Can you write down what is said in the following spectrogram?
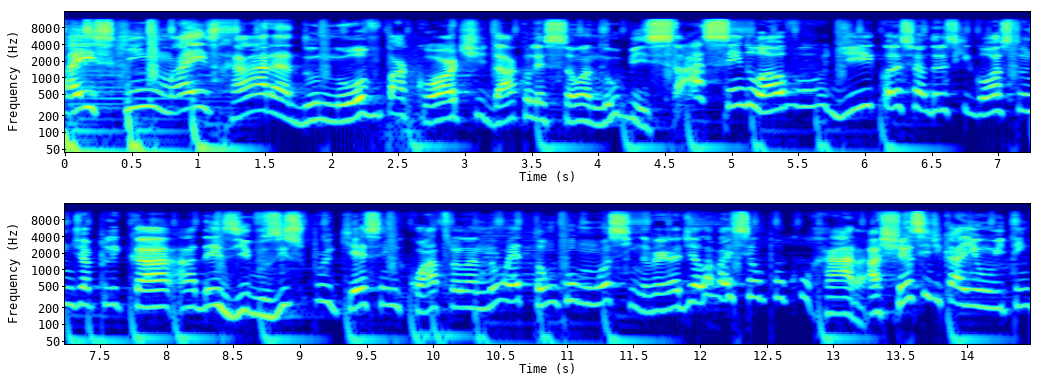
A skin mais rara do novo pacote da coleção Anubis está sendo alvo de colecionadores que gostam de aplicar adesivos. Isso porque essa M4 ela não é tão comum assim. Na verdade, ela vai ser um pouco rara. A chance de cair um item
